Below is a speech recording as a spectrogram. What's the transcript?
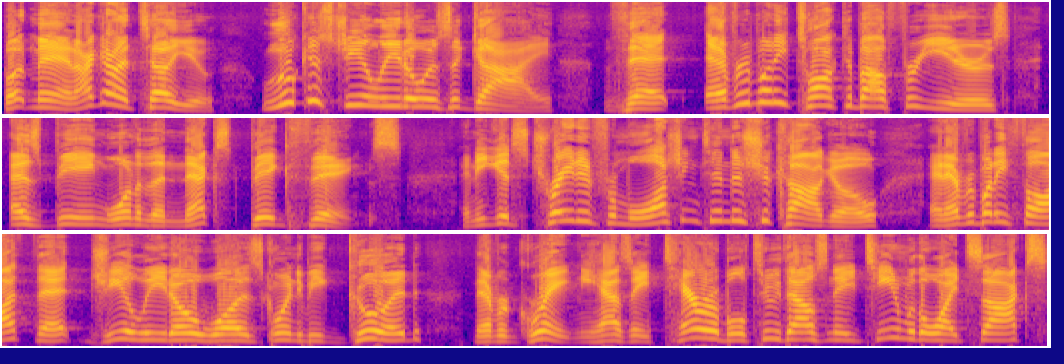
But man, I got to tell you, Lucas Giolito is a guy that everybody talked about for years as being one of the next big things. And he gets traded from Washington to Chicago and everybody thought that Giolito was going to be good, never great. And he has a terrible 2018 with the White Sox,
